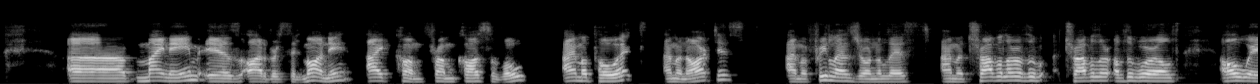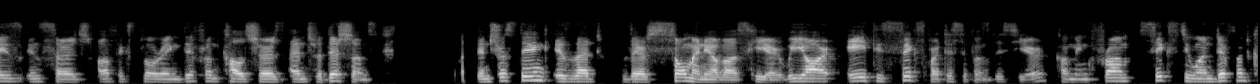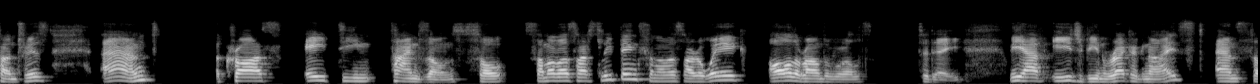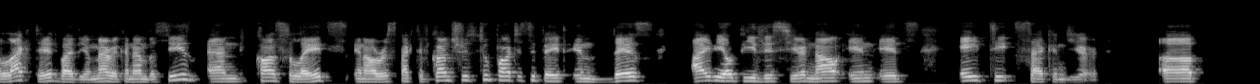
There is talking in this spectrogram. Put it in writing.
Uh, my name is Arber Selmani. I come from Kosovo. I'm a poet, I'm an artist, I'm a freelance journalist, I'm a traveler of the traveler of the world, always in search of exploring different cultures and traditions. What's interesting is that there's so many of us here. We are 86 participants this year, coming from 61 different countries and across 18 time zones. So some of us are sleeping, some of us are awake, all around the world today. We have each been recognized and selected by the American embassies and consulates in our respective countries to participate in this IVLP this year, now in its 82nd year. Uh,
